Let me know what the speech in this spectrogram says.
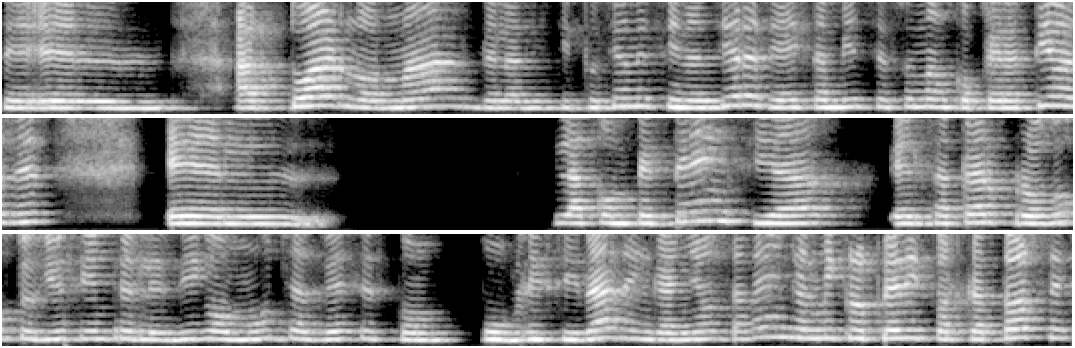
el, actuar normal de las instituciones financieras, y ahí también se suman cooperativas, es el, la competencia, el sacar productos. Yo siempre les digo muchas veces con publicidad engañosa, venga el microcrédito al 14,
